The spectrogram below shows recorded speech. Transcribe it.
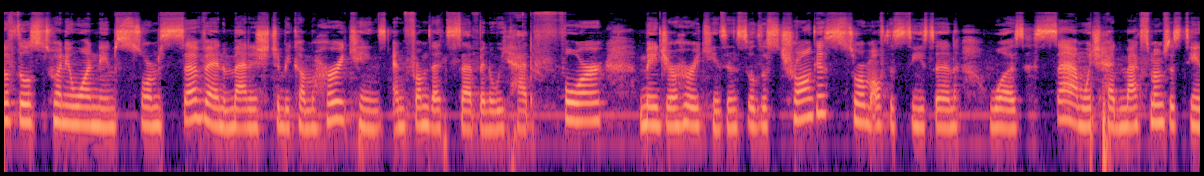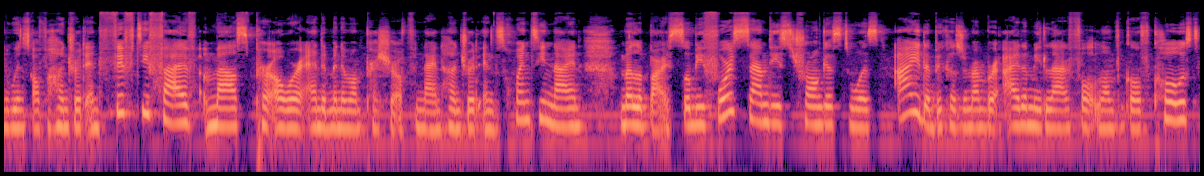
of those 21 names, Storm seven managed to become hurricanes, and from that seven, we had four major hurricanes. And so the strongest storm of the season was Sam, which had maximum sustained winds of 155 miles per hour and a minimum pressure of 929 millibars. So before Sam, the strongest was Ida, because remember, Ida made landfall along the Gulf Coast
